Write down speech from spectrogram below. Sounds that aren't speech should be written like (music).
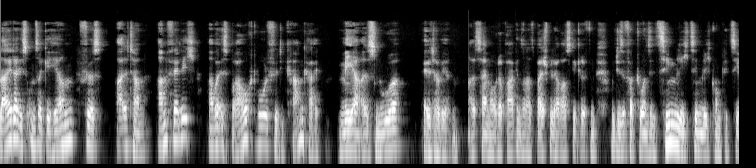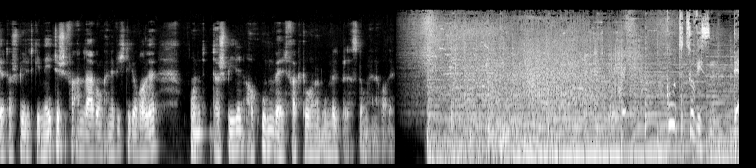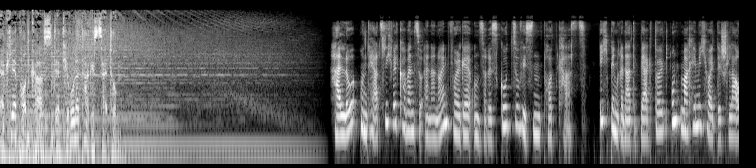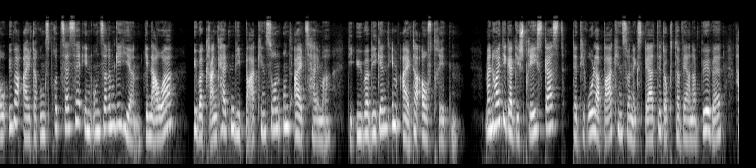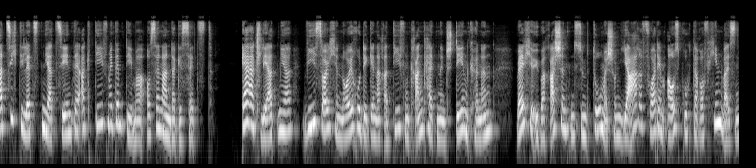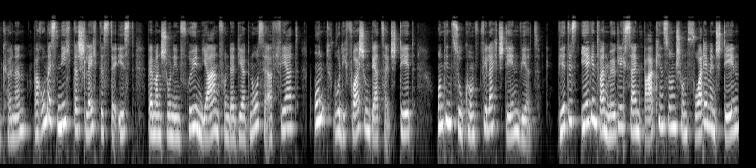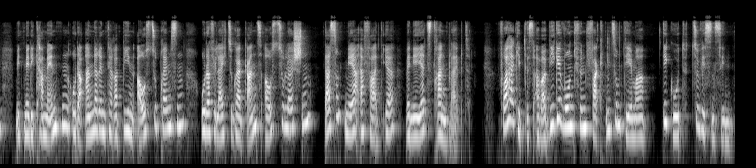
leider ist unser Gehirn fürs Altern anfällig, aber es braucht wohl für die Krankheiten mehr als nur älter werden. Alzheimer oder Parkinson als Beispiel herausgegriffen. Und diese Faktoren sind ziemlich, ziemlich kompliziert. Da spielt genetische Veranlagung eine wichtige Rolle. Und da spielen auch Umweltfaktoren und Umweltbelastungen eine Rolle. Gut zu wissen. Der Erklärpodcast der Tiroler Tageszeitung. Hallo und herzlich willkommen zu einer neuen Folge unseres Gut zu wissen Podcasts. Ich bin Renate Bergtold und mache mich heute schlau über Alterungsprozesse in unserem Gehirn. Genauer über Krankheiten wie Parkinson und Alzheimer, die überwiegend im Alter auftreten. Mein heutiger Gesprächsgast, der Tiroler Parkinson-Experte Dr. Werner Böwe, hat sich die letzten Jahrzehnte aktiv mit dem Thema auseinandergesetzt. Er erklärt mir, wie solche neurodegenerativen Krankheiten entstehen können, welche überraschenden Symptome schon Jahre vor dem Ausbruch darauf hinweisen können, warum es nicht das Schlechteste ist, wenn man schon in frühen Jahren von der Diagnose erfährt und wo die Forschung derzeit steht und in Zukunft vielleicht stehen wird. Wird es irgendwann möglich sein, Parkinson schon vor dem Entstehen mit Medikamenten oder anderen Therapien auszubremsen oder vielleicht sogar ganz auszulöschen? Das und mehr erfahrt ihr, wenn ihr jetzt dran bleibt. Vorher gibt es aber wie gewohnt fünf Fakten zum Thema, die gut zu wissen sind.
